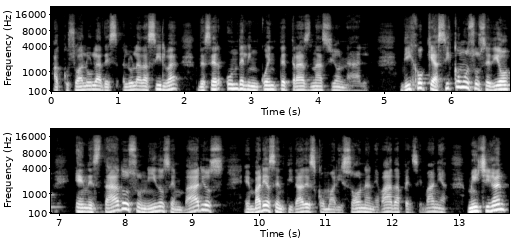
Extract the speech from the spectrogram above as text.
Acusó a Lula, de, Lula da Silva de ser un delincuente transnacional dijo que así como sucedió en Estados Unidos en varios en varias entidades como Arizona, Nevada, Pensilvania, Michigan,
